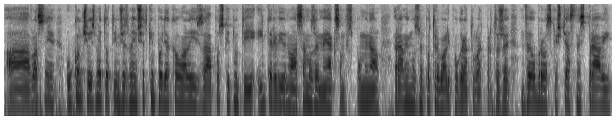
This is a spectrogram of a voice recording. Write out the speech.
a vlastne ukončili sme to tým, že sme im všetkým poďakovali za poskytnutý interviu. No a samozrejme, jak som spomínal, Ramimu sme potrebovali pogratulovať, pretože dve obrovské šťastné správy,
